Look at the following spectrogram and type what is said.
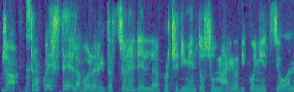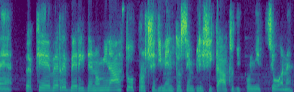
Già, tra queste la valorizzazione del procedimento sommario di cognizione, eh, che verrebbe ridenominato procedimento semplificato di cognizione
